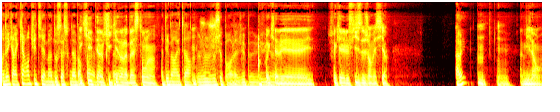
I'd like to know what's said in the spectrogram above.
On est qu'à la 48e hein, d'Osasuna Barça. Et qui était impliqué euh, dans la baston là? a démarré tard. Mm. Je, je sais pas. Là, j'ai- j'ai Je crois qu'il y avait, je crois qu'il y avait le fils de Jean Messia. Ah oui? Mm. Et À Milan,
